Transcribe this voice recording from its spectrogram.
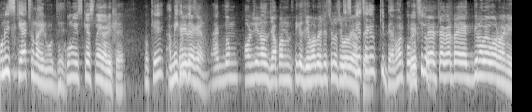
কোনো স্ক্যাচও না এর মধ্যে? কোনো স্কেচ নেই গাড়িতে। ওকে? আমি এখানে দেখেন একদম অরিজিনাল জাপান থেকে যেভাবে এসেছিল সেভাবে আছে। কি ব্যবহার করেছিল? স্পেয়ার চাকাটা একদিনও ব্যবহার হয়নি।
